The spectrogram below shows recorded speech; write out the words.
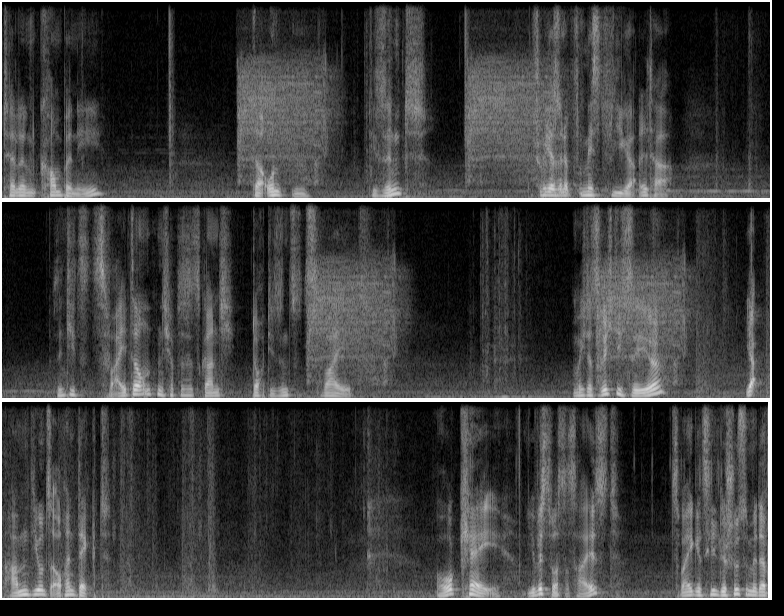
Talon Company. Da unten. Die sind... Schon wieder so eine Mistfliege, Alter. Sind die zu zweit da unten? Ich habe das jetzt gar nicht... Doch, die sind zu zweit. Und wenn ich das richtig sehe... Ja, haben die uns auch entdeckt. Okay. Ihr wisst, was das heißt. Zwei gezielte Schüsse mit der,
